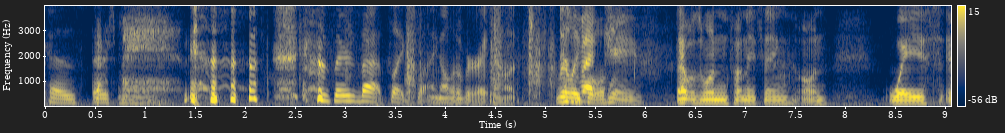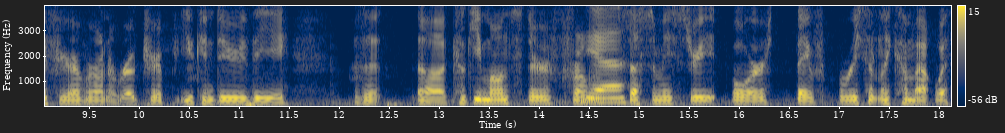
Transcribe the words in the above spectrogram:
Cuz there's man. because there's bats like flying all over right now. It's really cool. Bat. Cave. That was one funny thing on Waze. If you're ever on a road trip, you can do the is it uh, Cookie Monster from Yeah. Sesame Street, or they've recently come out with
